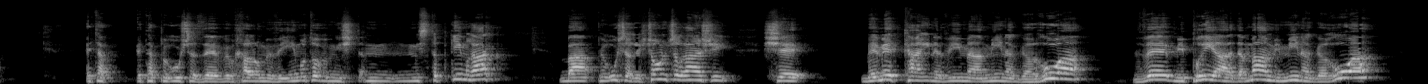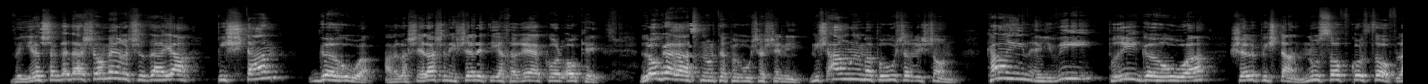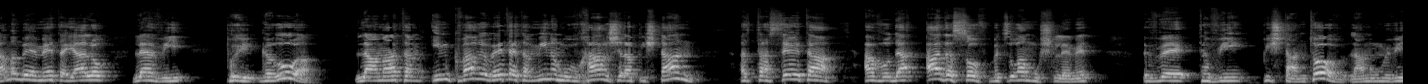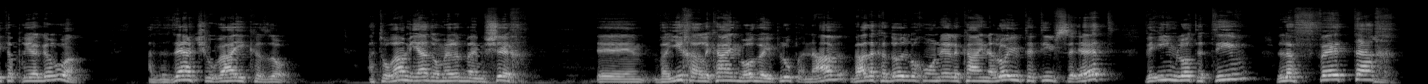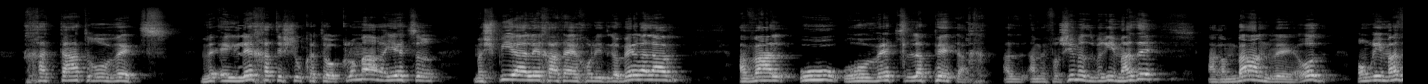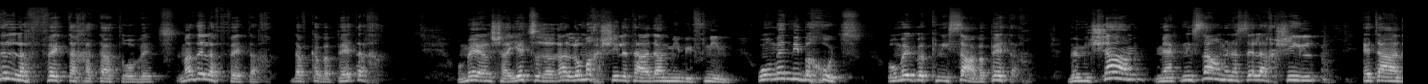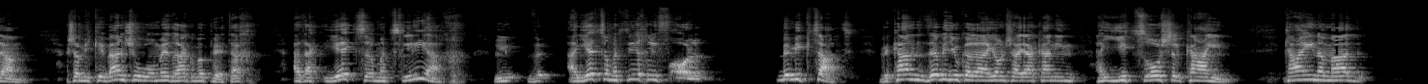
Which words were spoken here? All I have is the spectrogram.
את, ה, את הפירוש הזה, ובכלל לא מביאים אותו, ומסתפקים רק בפירוש הראשון של רש"י, שבאמת קין הביא מהמין הגרוע, ומפרי האדמה ממין הגרוע, ויש אגדה שאומרת שזה היה פשטן גרוע. אבל השאלה שנשאלת היא אחרי הכל, אוקיי, לא גרסנו את הפירוש השני, נשארנו עם הפירוש הראשון. קין הביא פרי גרוע של פשטן. נו, סוף כל סוף, למה באמת היה לו להביא פרי גרוע? למה אתה, אם כבר הבאת את המין המובחר של הפשטן, אז תעשה את העבודה עד הסוף בצורה מושלמת, ותביא פשטן טוב. למה הוא מביא את הפרי הגרוע? אז זה התשובה היא כזו. התורה מיד אומרת בהמשך, אה, וייחר לקין מאוד ויפלו פניו, ואז הקדוש ברוך הוא עונה לקין, הלא אם תטיב שאת, ואם לא תטיב, לפתח חטאת רובץ, ואליך תשוקתו. כלומר, היצר משפיע עליך, אתה יכול להתגבר עליו, אבל הוא רובץ לפתח. אז המפרשים מסבירים מה זה, הרמב"ן ועוד אומרים, מה זה לפתח חטאת רובץ? מה זה לפתח? דווקא בפתח? אומר שהיצר הרע לא מכשיל את האדם מבפנים, הוא עומד מבחוץ, הוא עומד בכניסה, בפתח, ומשם, מהכניסה הוא מנסה להכשיל את האדם. עכשיו, מכיוון שהוא עומד רק בפתח, אז היצר מצליח, היצר מצליח לפעול במקצת. וכאן, זה בדיוק הרעיון שהיה כאן עם היצרו של קין. קין עמד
